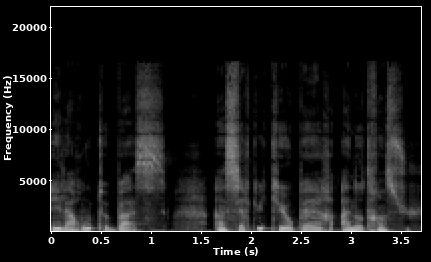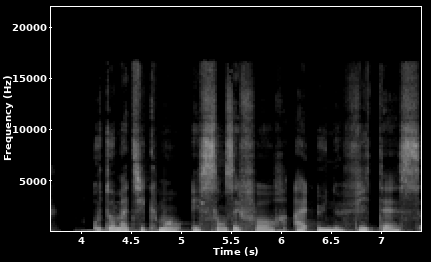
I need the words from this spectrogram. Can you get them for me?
et la route basse, un circuit qui opère à notre insu, automatiquement et sans effort à une vitesse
